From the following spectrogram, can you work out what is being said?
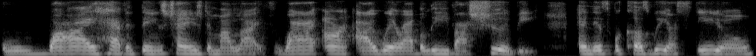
why haven't things changed in my life? Why aren't I where I believe I should be? And it's because we are still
